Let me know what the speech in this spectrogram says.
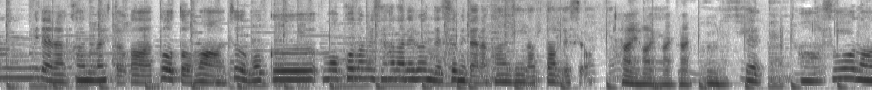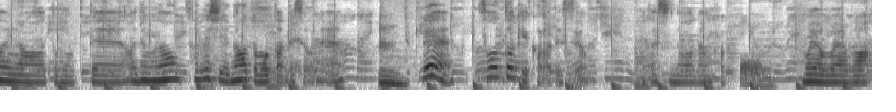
んみたいな感じの人がとうとうまあちょっと僕もうこの店離れるんですみたいな感じになったんですよ。はいはいはいはい。うんでああそうなんやと思ってあでもな寂しいなと思ったんですよね。うんでその時からですよ私のなんかこうモヤモヤが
